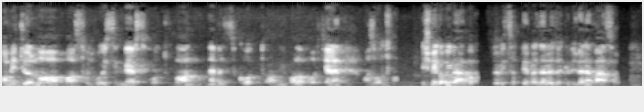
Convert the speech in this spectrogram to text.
amitől ma az, hogy Voicingers ott van, nevezzük ott, ami valahol jelent, az ott van. És még a Viválba visszatérve az előző kérdésben nem válaszoltam,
